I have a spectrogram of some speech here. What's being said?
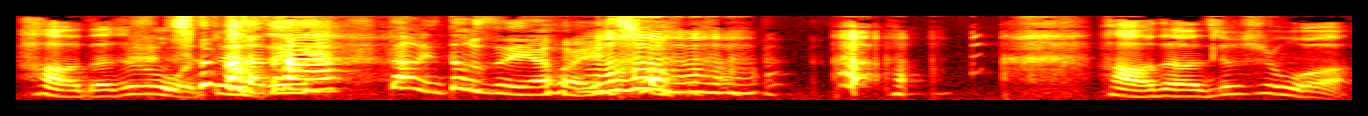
好的，就是我最近到你肚子里的蛔虫。好的，就是我，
